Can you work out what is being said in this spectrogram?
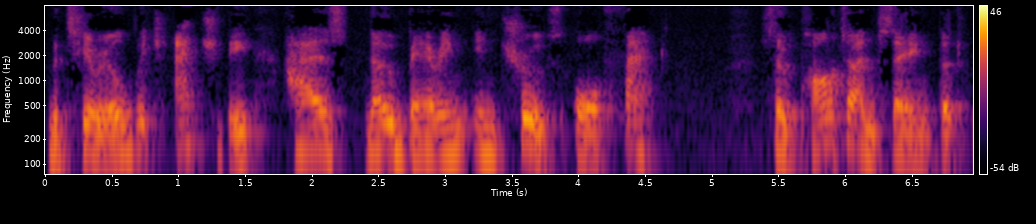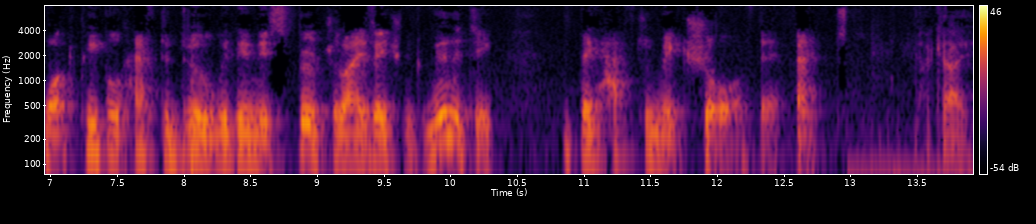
material which actually has no bearing in truth or fact. So part I'm saying that what people have to do within this spiritualization community, they have to make sure of their facts. Okay.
